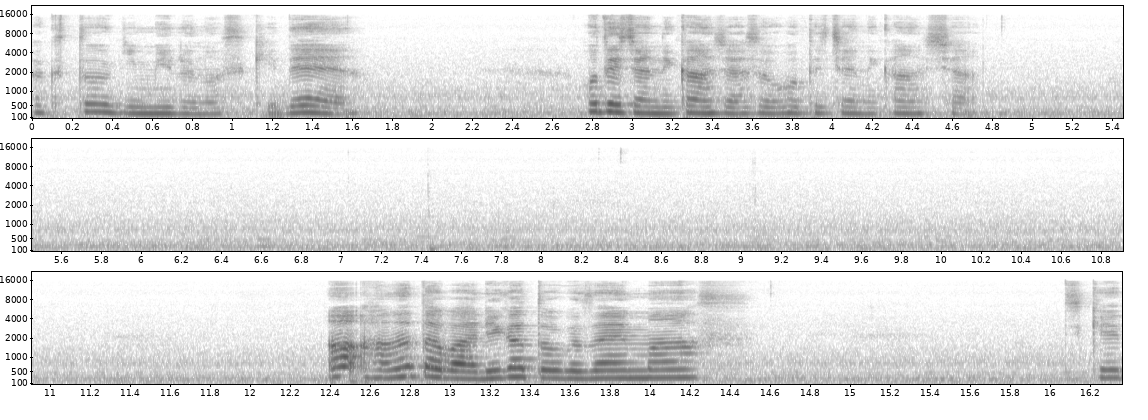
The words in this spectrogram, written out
格闘技見るの好きでホテちゃんに感謝そうホテちゃんに感謝。あ花束ありがとうございます。チケッ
